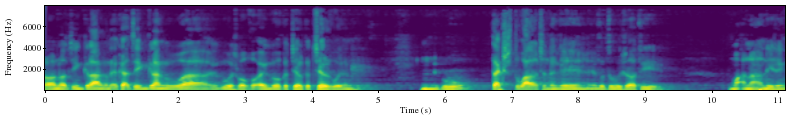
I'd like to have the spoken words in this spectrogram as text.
ana cingkrang nek gak cingkrang wah iku wis pokoke engko kecil-kecil kowe. Hmm, iku tekstual jenenge iku tuh iso di maknani sing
